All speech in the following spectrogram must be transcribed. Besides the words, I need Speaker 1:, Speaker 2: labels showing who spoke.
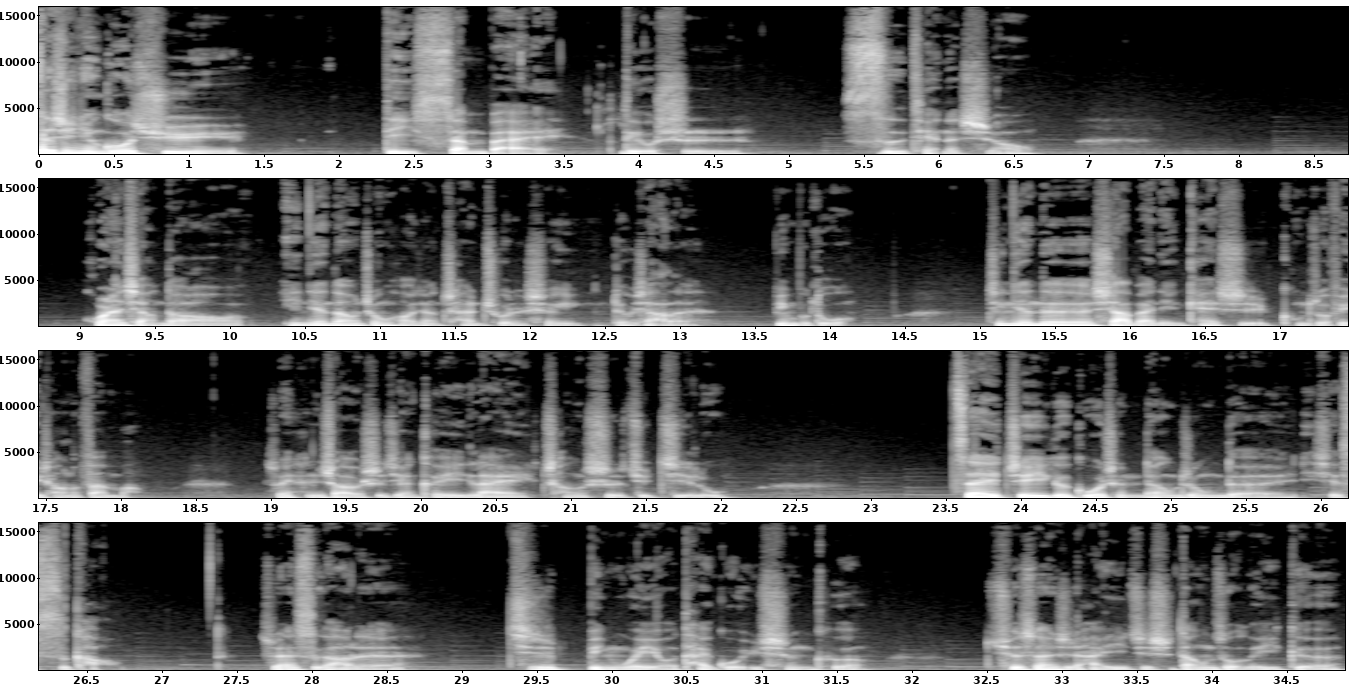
Speaker 1: 在今年过去第三百六十四天的时候，忽然想到，一年当中好像产出的声音留下了并不多。今年的下半年开始工作非常的繁忙，所以很少有时间可以来尝试去记录。在这一个过程当中的一些思考，虽然思考的。其实并未有太过于深刻，却算是还一直是当做了一个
